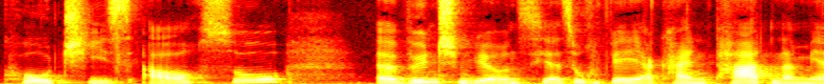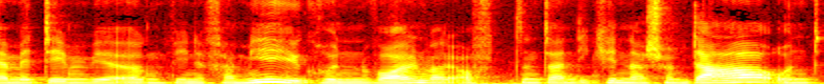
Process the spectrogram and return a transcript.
Coaches auch so, äh, wünschen wir uns ja, suchen wir ja keinen Partner mehr, mit dem wir irgendwie eine Familie gründen wollen, weil oft sind dann die Kinder schon da und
